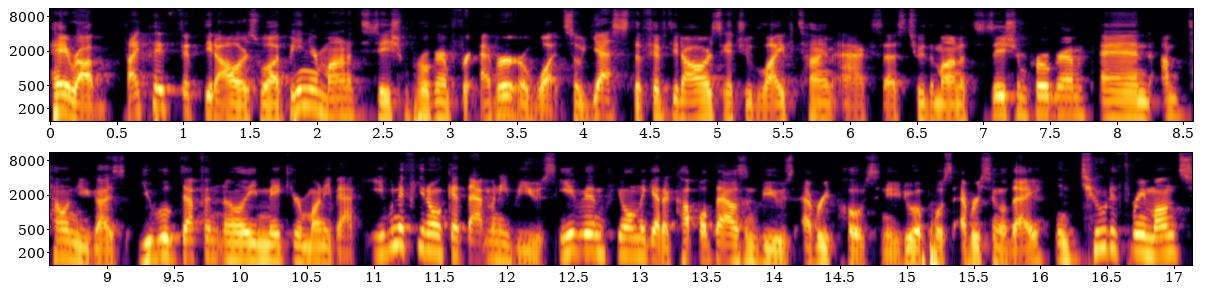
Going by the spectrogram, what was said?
Hey, Rob, if I pay $50, will I be in your monetization program forever or what? So, yes, the $50 gets you lifetime access to the monetization program. And I'm telling you guys, you will definitely make your money back, even if you don't get that many views, even if you only get a couple thousand views every post and you do a post every single day. In two to three months,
